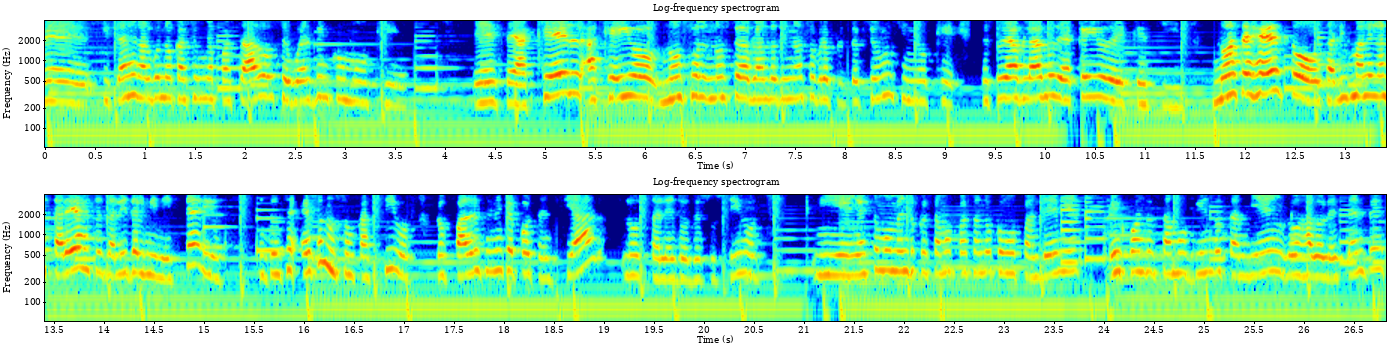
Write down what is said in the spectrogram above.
eh, quizás en alguna ocasión me ha pasado, se vuelven como que este, aquel, aquello, no, solo, no estoy hablando de una sobreprotección, sino que estoy hablando de aquello de que si no haces esto o salís mal en las tareas, te salís del ministerio. Entonces, eso no son castigos. Los padres tienen que potenciar los talentos de sus hijos. Y en este momento que estamos pasando como pandemia, es cuando estamos viendo también los adolescentes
